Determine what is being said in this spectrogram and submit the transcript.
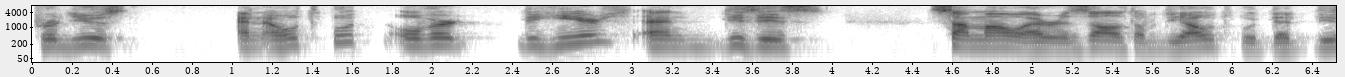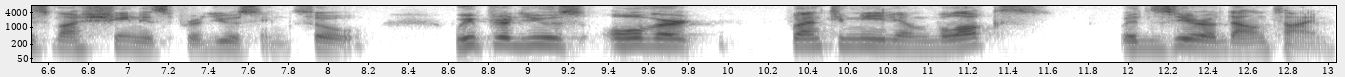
produced an output over the years, and this is somehow a result of the output that this machine is producing. So we produce over 20 million blocks with zero downtime.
